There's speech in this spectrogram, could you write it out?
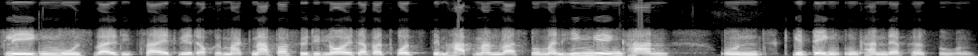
pflegen muss, weil die Zeit wird auch immer knapper für die Leute, aber trotzdem hat man was, wo man hingehen kann und gedenken kann der Person.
